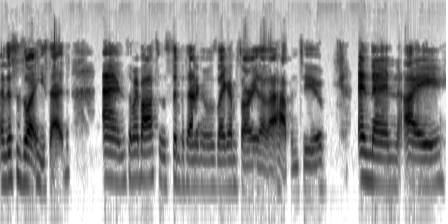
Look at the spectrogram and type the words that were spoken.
And this is what he said. And so my boss was sympathetic and was like, I'm sorry that that happened to you. And then I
